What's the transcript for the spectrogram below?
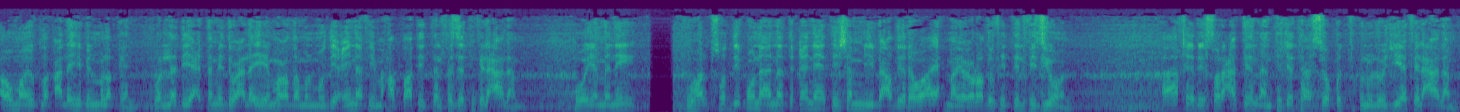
أو ما يطلق عليه بالملقن والذي يعتمد عليه معظم المذيعين في محطات التلفزة في العالم. هو يمني وهل تصدقون أن تقنية شم بعض روائح ما يعرض في التلفزيون؟ آخر سرعة أنتجتها سوق التكنولوجيا في العالم.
